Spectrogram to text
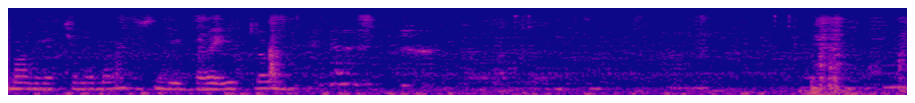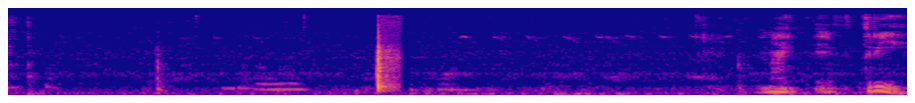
Mabigat siya na lang. Hindi para itlog. Knight F3.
